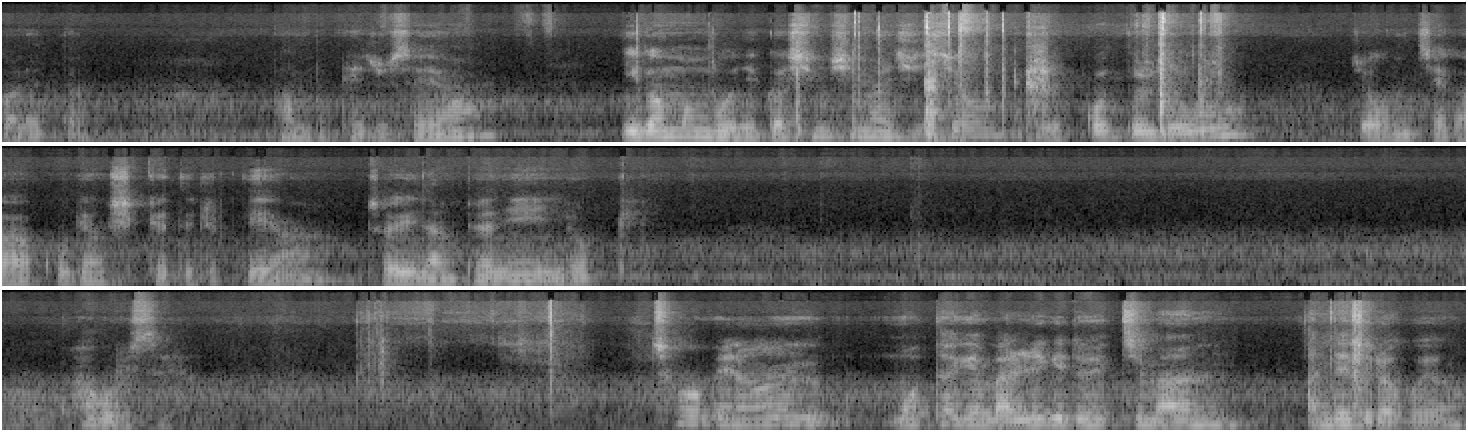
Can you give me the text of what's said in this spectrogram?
꺼냈다 반복해 주세요. 이것만 보니까 심심하시죠? 이 꽃들도 좀 제가 구경시켜 드릴게요. 저희 남편이 이렇게 하고 있어요. 처음에는 못하게 말리기도 했지만 안 되더라고요.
